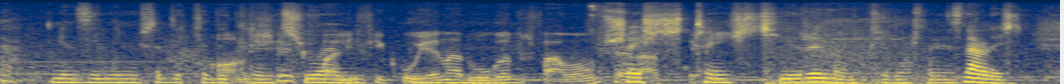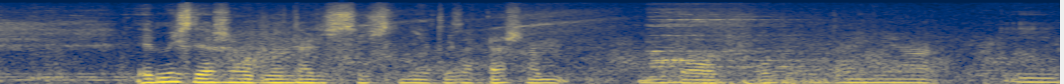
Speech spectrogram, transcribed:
jak między innymi wtedy, kiedy On się kręciłem kwalifikuje na długotrwałą w sześć terapię. części Ryną, gdzie można je znaleźć. Y, Myślę, że oglądaliście, jeśli nie, to zapraszam do oglądania i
